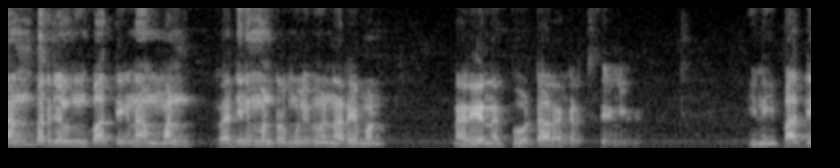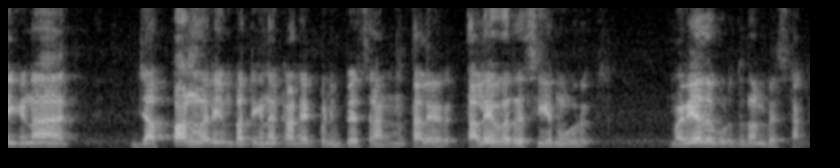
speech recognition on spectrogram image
நண்பர்கள்னு பார்த்தீங்கன்னா மண் ரஜினி மன்றம் மூலிமா நிறைய மண் நிறைய நட்பு வட்டாரம் கிடச்சிது எங்களுக்கு. இன்றைக்கி பார்த்தீங்கன்னா ஜப்பான் வரையும் பார்த்தீங்கன்னா கான்டாக்ட் பண்ணி பேசுகிறாங்கன்னு தலைவர் தலைவர் ரசிகர்னு ஒரு மரியாதை கொடுத்து தான் பேசுகிறாங்க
